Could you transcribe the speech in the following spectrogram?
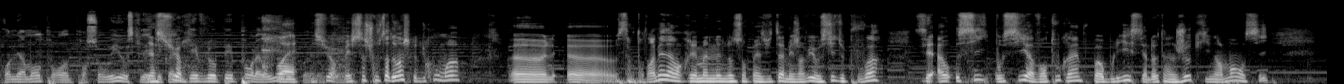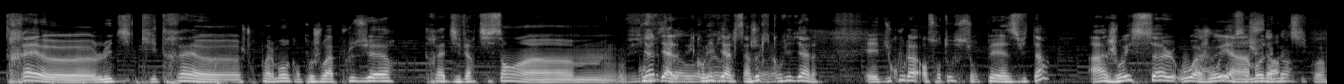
premièrement pour pour son Wii U, parce qu'il a Bien été quand même sûr. développé pour la Wii U. Ouais, quoi. Bien sûr, mais ça, je trouve ça dommage que du coup, moi, euh, euh, ça me tenterait bien d'avoir Rayman Legends sur PS Vita, mais j'ai envie aussi de pouvoir. C'est aussi, aussi avant tout quand même, faut pas oublier, c'est un jeu qui normalement aussi très euh, ludique, qui est très, euh, je trouve pas le mot, qu'on peut jouer à plusieurs, très divertissant, euh, Convivial, convivial. ouais, c'est un jeu qui est convivial. Et du coup là, on se retrouve sur PS Vita à jouer seul ou à Ah jouer oui, à un mode multi quoi.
